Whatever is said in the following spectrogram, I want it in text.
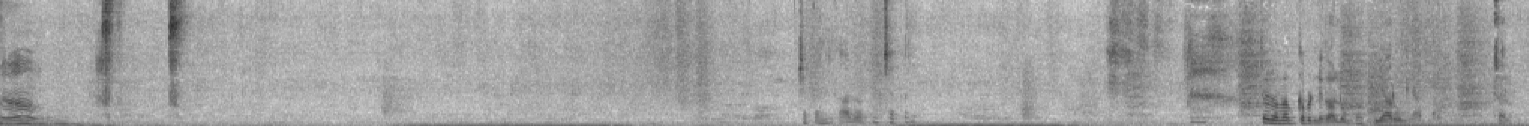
हाँ चप्पल निकालो अपनी चप्पल चलो मैं कपड़े निकालूँ बहुत प्यार हो गया आपको चलो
